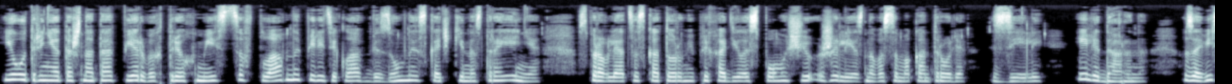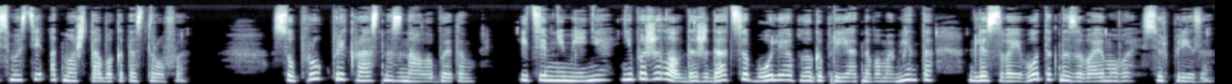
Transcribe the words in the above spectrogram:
и утренняя тошнота первых трех месяцев плавно перетекла в безумные скачки настроения, справляться с которыми приходилось с помощью железного самоконтроля, зелий или дарена, в зависимости от масштаба катастрофы. Супруг прекрасно знал об этом и, тем не менее, не пожелал дожидаться более благоприятного момента для своего так называемого сюрприза.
